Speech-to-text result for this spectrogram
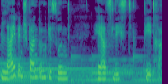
bleib entspannt und gesund. Herzlichst, Petra.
